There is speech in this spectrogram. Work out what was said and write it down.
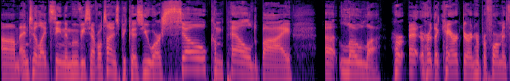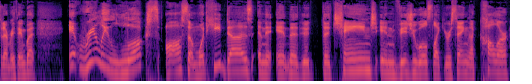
um, until I'd seen the movie several times because you are so compelled by uh, Lola, her, uh, her the character and her performance and everything. But it really looks awesome. What he does and the, in the the change in visuals, like you were saying, the color,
